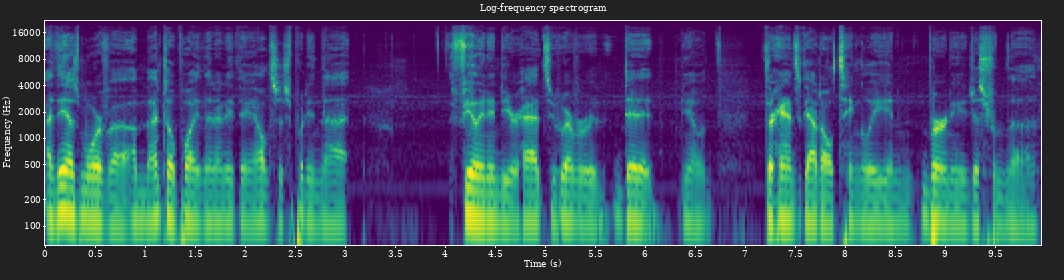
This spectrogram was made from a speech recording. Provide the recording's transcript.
I think that's more of a, a mental play than anything else, just putting that feeling into your head. So whoever did it, you know, their hands got all tingly and burny just from the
